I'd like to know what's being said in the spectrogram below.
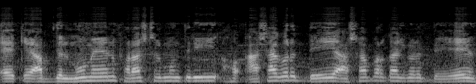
এ কে আব্দুল মোমেন স্বরাষ্ট্রমন্ত্রী হ- আশা করে দে আশা প্রকাশ করে দে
